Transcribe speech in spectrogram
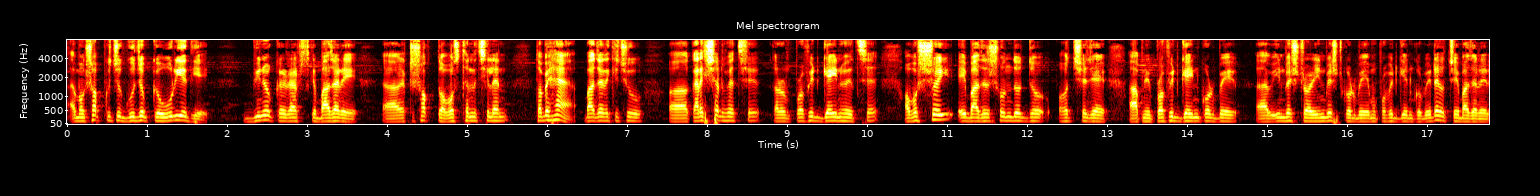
এবং সব কিছু গুজবকে উড়িয়ে দিয়ে বিনিয়োগকারীরা আজকে বাজারে একটা শক্ত অবস্থানে ছিলেন। তবে হ্যাঁ বাজারে কিছু কারেকশন হয়েছে, কারণ প্রফিট গেইন হয়েছে। অবশ্যই এই বাজারের সৌন্দর্য হচ্ছে যে আপনি প্রফিট গেইন করবে ইনভেস্টর ইনভেস্ট করবে এবং প্রফিট গেইন করবে এটা হচ্ছে বাজারের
